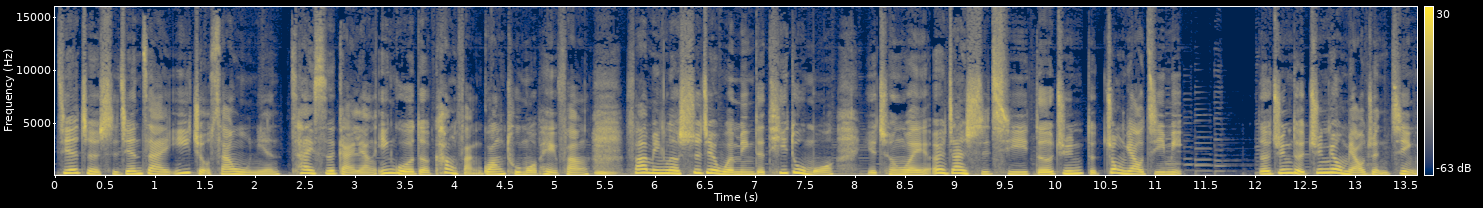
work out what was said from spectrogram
接着，时间在一九三五年，蔡司改良英国的抗反光涂膜配方，嗯，发明了世界闻名的梯度膜，也成为二战时期德军的重要机密。德军的军用瞄准镜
